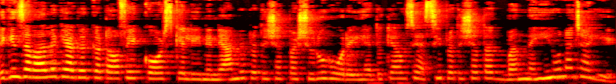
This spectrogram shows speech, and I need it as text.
लेकिन सवाल है कि अगर कट ऑफ़ एक कोर्स के लिए निन्यानवे प्रतिशत पर शुरू हो रही है तो क्या उसे अस्सी प्रतिशत तक बंद नहीं होना चाहिए?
